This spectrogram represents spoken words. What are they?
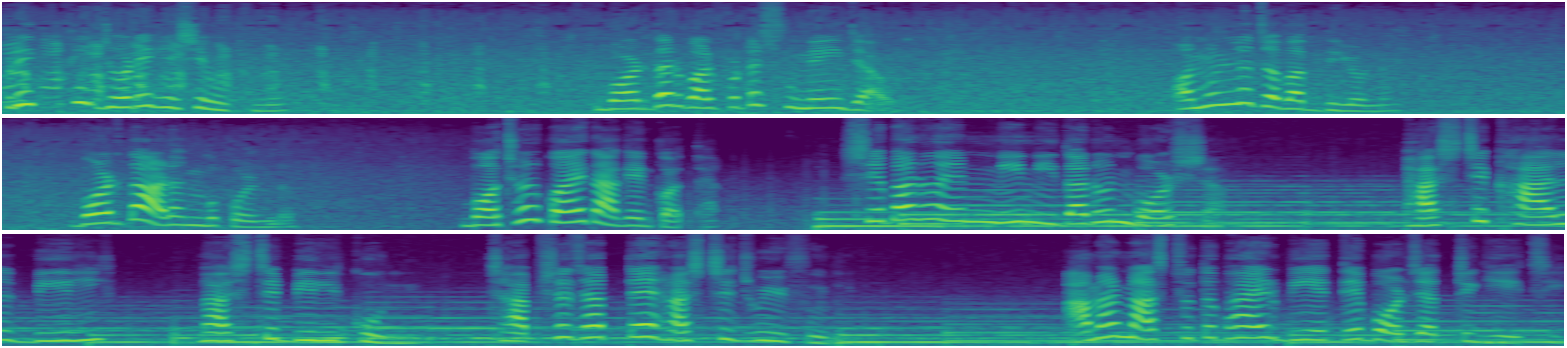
পৃথ্বী জোরে হেসে উঠল। বর্দার গল্পটা শুনেই যাও। অমূল্য জবাব দিল না। বর্দা আরম্ভ করল, বছর কয়েক আগের কথা। সেবারও এমনি নিদারুণ বর্ষা। ভাসছে খাল, বিল, ভাসছে বিলকুল, ঝাপসা ঝাপটায় হাসছে জুঁই ফুল। আমার মাস্তুতো ভাইয়ের বিয়েতে বরযাত্রী গিয়েছি।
